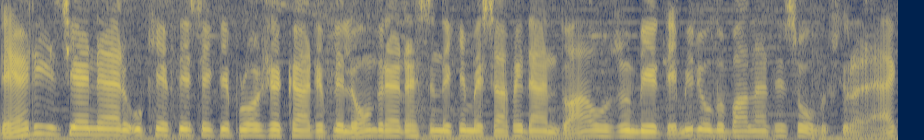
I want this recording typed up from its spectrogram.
Değerli izleyenler, UKEF destekli proje Cardiff ile Londra arasındaki mesafeden daha uzun bir demiryolu bağlantısı oluşturarak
